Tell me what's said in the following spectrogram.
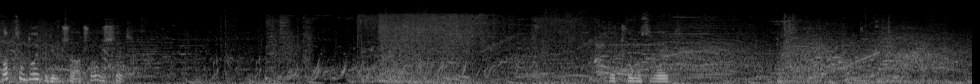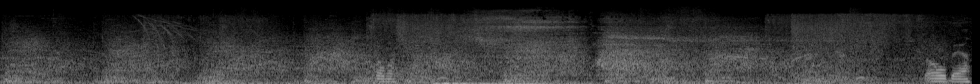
Trotzdem durch mit dem Charge. Holy shit. Der Turm ist weg. Sauber. Sauber.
